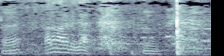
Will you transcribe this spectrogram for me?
嗯，完了完了，再见。嗯。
